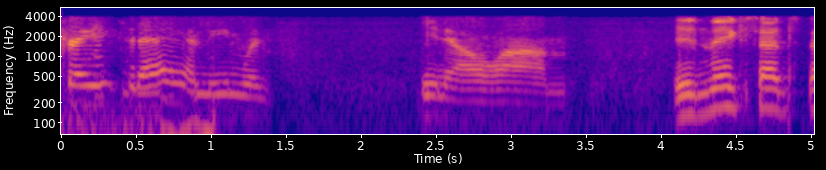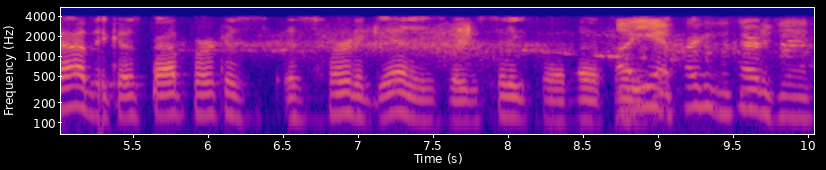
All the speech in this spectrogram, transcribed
trade today. I mean, was you know, um, It makes sense now because Bob Perkins is hurt again and he's been sitting for another Oh three yeah, Perkins is hurt again.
